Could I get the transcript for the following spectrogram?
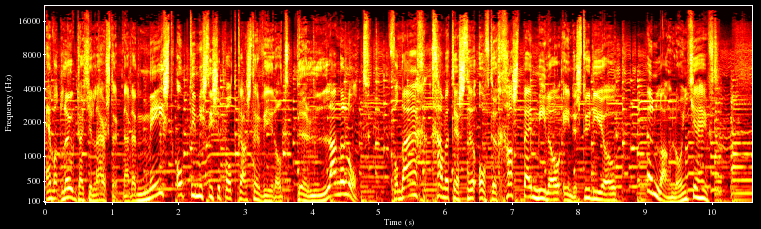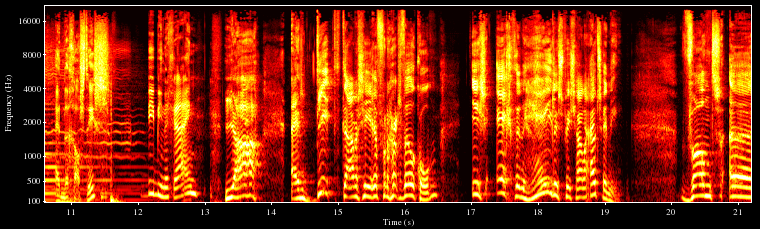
en wat leuk dat je luistert naar de meest optimistische podcast ter wereld, De Lange Lont. Vandaag gaan we testen of de gast bij Milo in de studio een lang lontje heeft. En de gast is... Bibi Negrijn. Ja, en dit, dames en heren, van harte welkom, is echt een hele speciale uitzending. Want uh,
